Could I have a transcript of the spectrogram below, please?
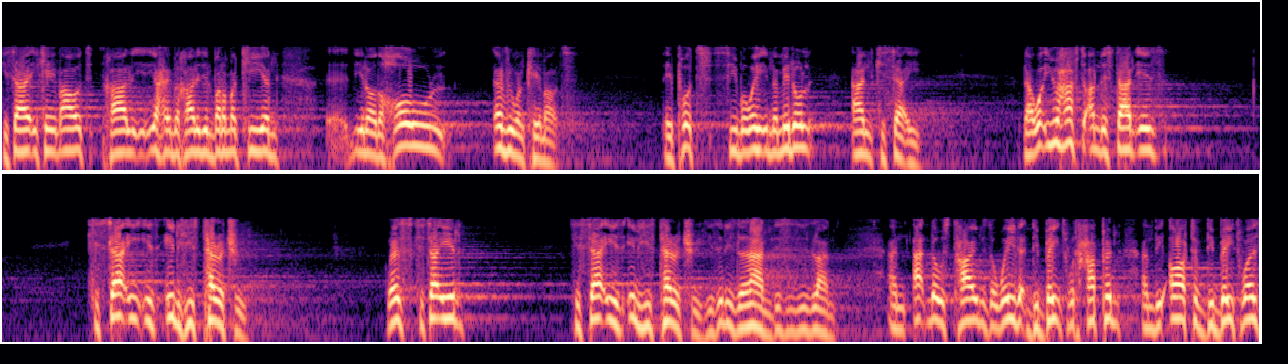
Kisai came out, Yahya ibn Khalid al-Barmaki and, uh, you know, the whole, everyone came out. They put Sibawayh in the middle and Kisai. Now what you have to understand is, Kisai is in his territory. Where's Kisai? Kisai is in his territory. He's in his land. This is his land. And at those times, the way that debate would happen and the art of debate was,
